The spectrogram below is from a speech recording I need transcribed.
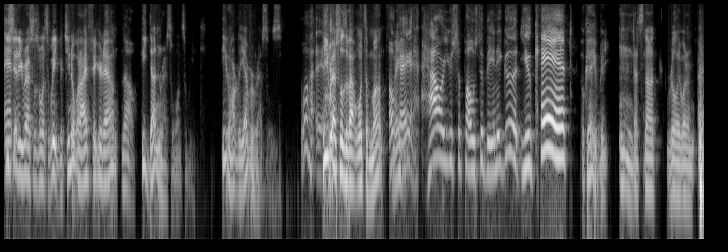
He and- said he wrestles once a week, but you know what I figured out? no. He doesn't wrestle once a week. He hardly ever wrestles. Well, He wrestles about once a month. Okay, h- how are you supposed to be any good? You can't, Okay, but that's not really what I'm. I,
